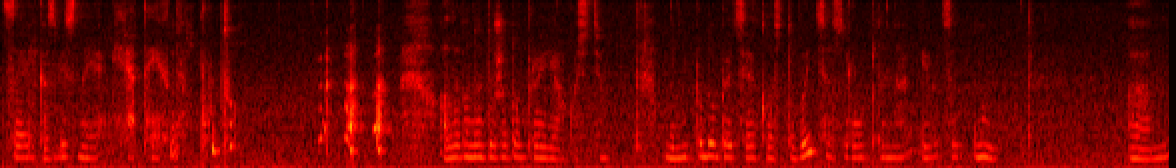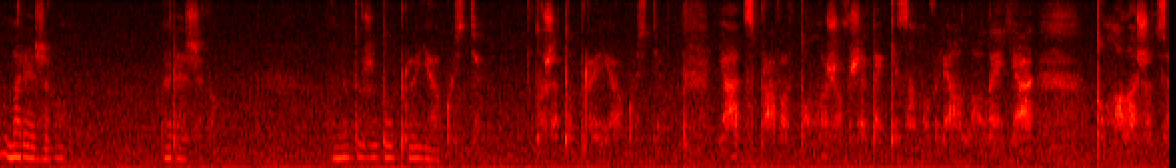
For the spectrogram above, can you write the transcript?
Це Елька, звісно, я міряти їх не буду. Але вони дуже доброї якості. Мені подобається, як ластовиця зроблена, і оце, ну, е, мережево. Мережево. Вони дуже доброї якості. Дуже доброї якості. Я справа в тому, що вже таки замовляла, але я думала, що це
